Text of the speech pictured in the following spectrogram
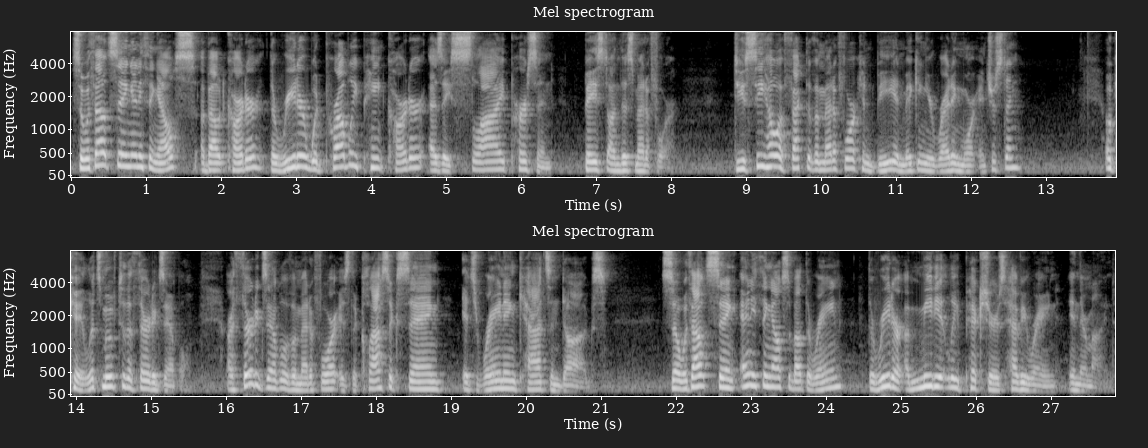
So, without saying anything else about Carter, the reader would probably paint Carter as a sly person based on this metaphor. Do you see how effective a metaphor can be in making your writing more interesting? Okay, let's move to the third example. Our third example of a metaphor is the classic saying, It's raining cats and dogs. So, without saying anything else about the rain, the reader immediately pictures heavy rain in their mind.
